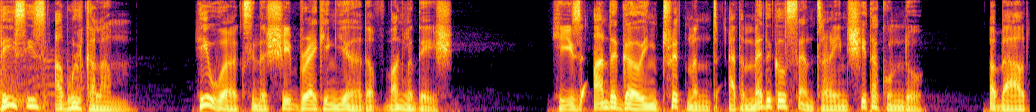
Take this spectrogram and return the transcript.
This is Abul Kalam. He works in the shipbreaking yard of Bangladesh. He is undergoing treatment at a medical center in Sitakunda, about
